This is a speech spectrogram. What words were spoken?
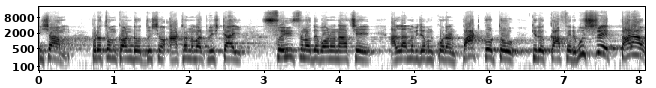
হিসাম প্রথম খণ্ড দুশো আঠারো নম্বর পৃষ্ঠায় সহি সনদে বর্ণনা আছে, আল্লাহ নবী যখন কোরআন পাঠ করতো, কিন্তু কাফের মুশরিক তারাও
